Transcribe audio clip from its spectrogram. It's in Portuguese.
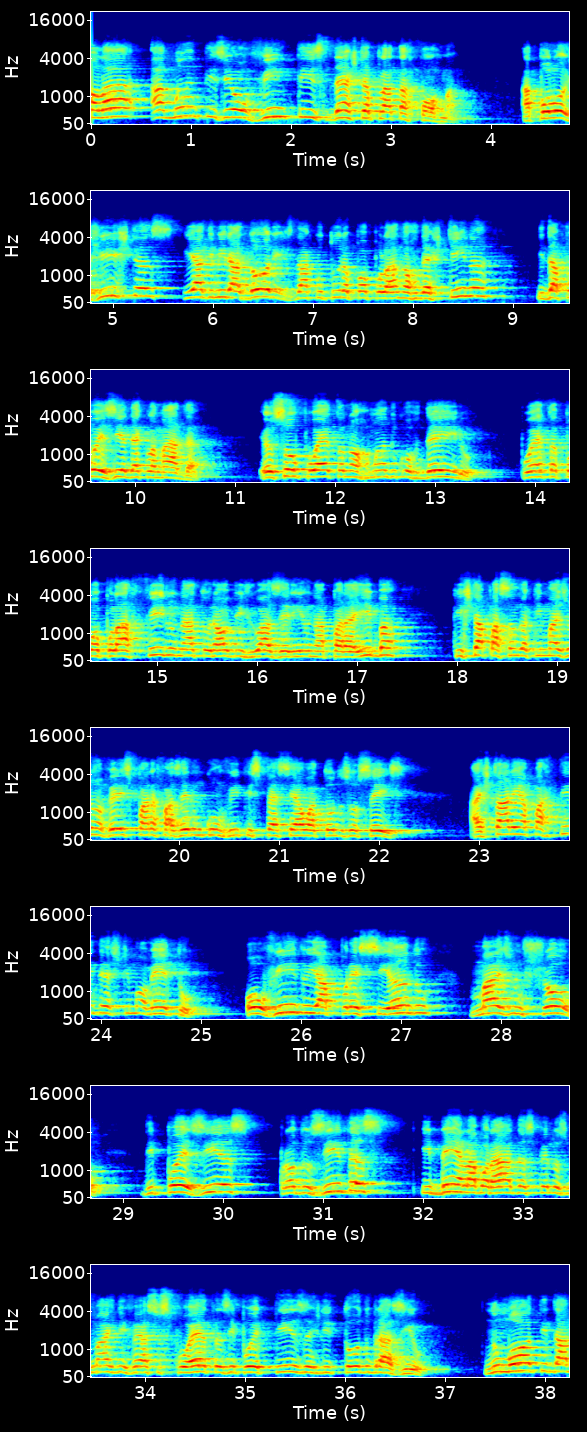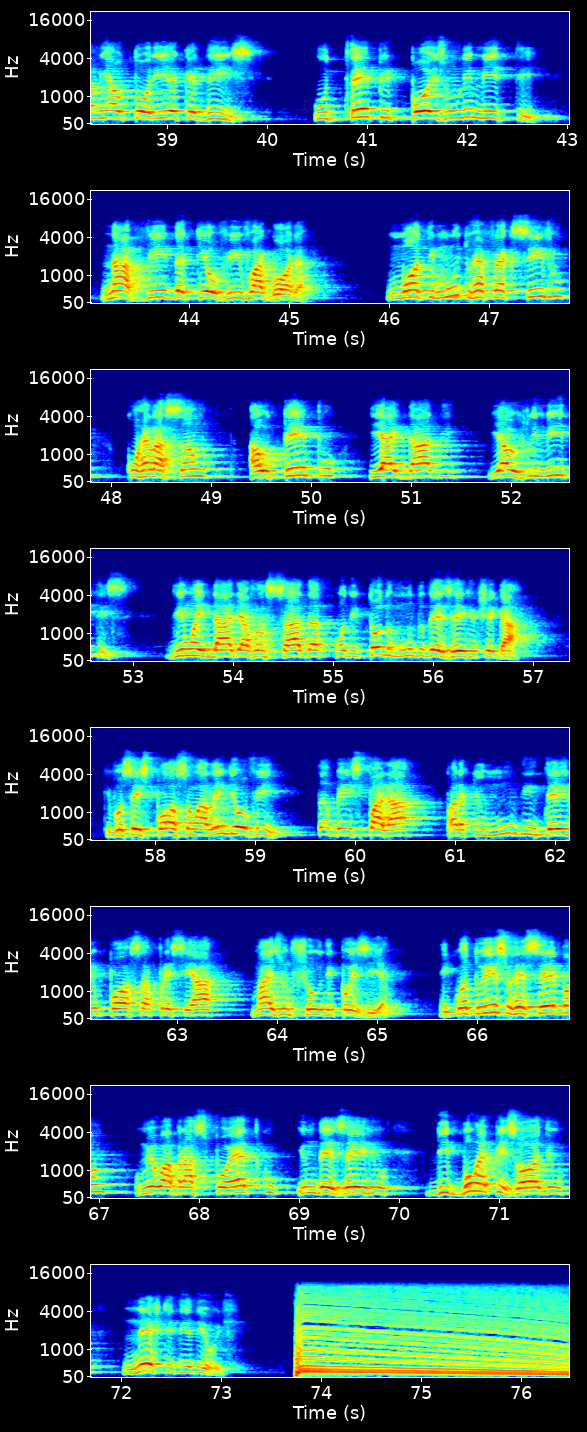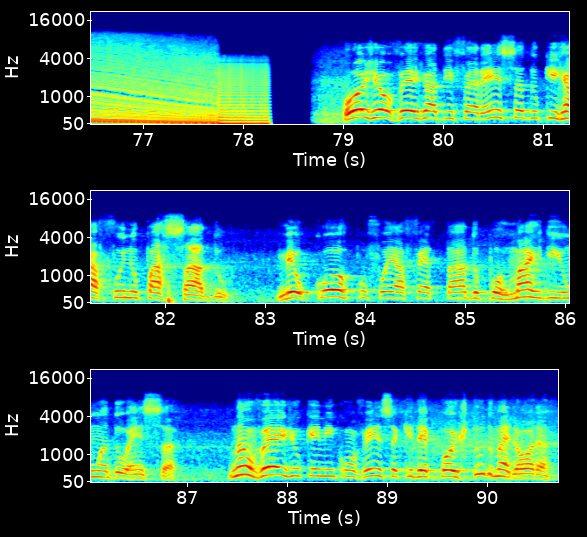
Olá, amantes e ouvintes desta plataforma, apologistas e admiradores da cultura popular nordestina e da poesia declamada. Eu sou o poeta Normando Cordeiro, poeta popular filho natural de Juazeirinho, na Paraíba, que está passando aqui mais uma vez para fazer um convite especial a todos vocês, a estarem a partir deste momento ouvindo e apreciando mais um show de poesias produzidas e bem elaboradas pelos mais diversos poetas e poetisas de todo o Brasil. No mote da minha autoria que diz: O tempo pôs um limite na vida que eu vivo agora. Um mote muito reflexivo com relação ao tempo e à idade e aos limites de uma idade avançada onde todo mundo deseja chegar que vocês possam, além de ouvir, também espalhar para que o mundo inteiro possa apreciar mais um show de poesia. Enquanto isso, recebam o meu abraço poético e um desejo de bom episódio neste dia de hoje. Hoje eu vejo a diferença do que já fui no passado. Meu corpo foi afetado por mais de uma doença. Não vejo quem me convença que depois tudo melhora,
